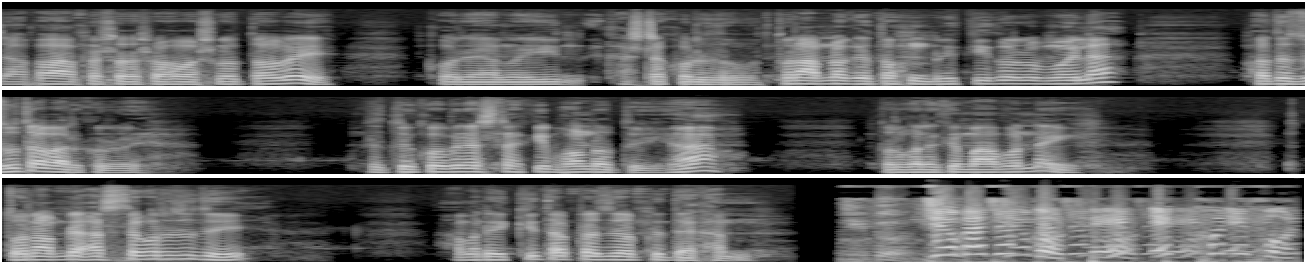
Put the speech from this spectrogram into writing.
আপা, আপনার সাথে সহবাস করতে হবে, করে আমি এই কাজটা করে দেবো। তখন আপনাকে তখন কী করবে মহিলা? হয়তো জুতা বার করবে। যে, তুই কবিরাজ না কি ভণ্ড তুই হ্যাঁ? তোর ঘরে কি মা বোন নেই? তখন আপনি আস্তে করে যদি আমার এই কিতাবটা যে আপনি দেখান। যোগাযোগ করতে এক্ষুনি ফোন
